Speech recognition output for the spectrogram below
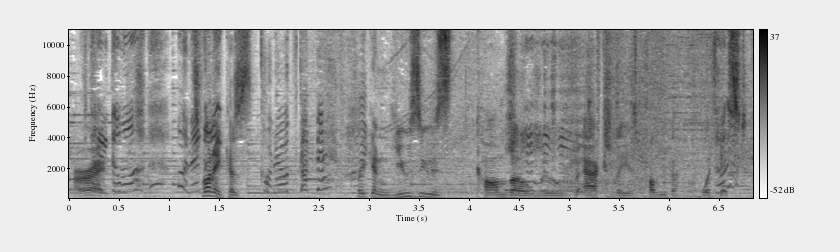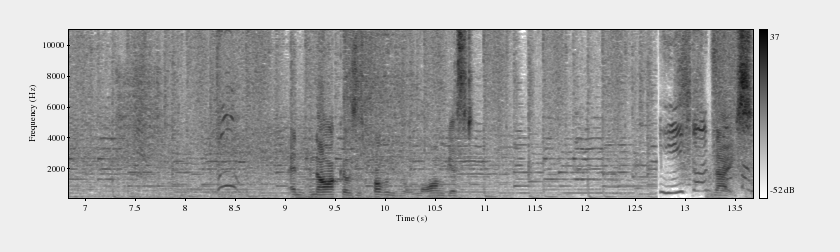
Alright. It's funny because freaking Yuzu's combo move actually is probably the quickest. And Hinako's is probably the longest. Nice.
